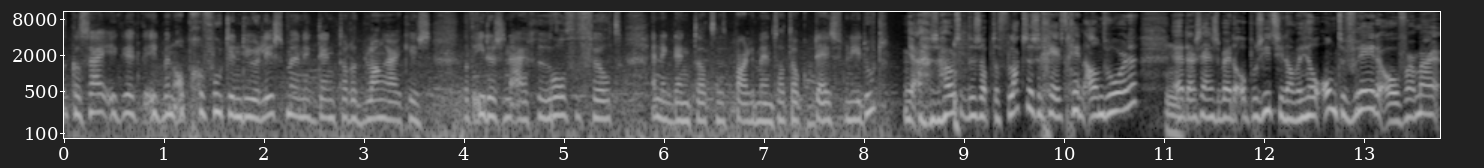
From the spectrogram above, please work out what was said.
Ik al zei, ik, ik, ik, ben opgevoed in dualisme. En ik denk dat het belangrijk is dat ieder zijn eigen rol vervult. En ik denk dat het parlement dat ook op deze manier doet. Ja, ze houdt zich dus op de vlakte. Ze geeft geen antwoorden. Hmm. Uh, daar zijn ze bij de oppositie dan weer heel ontevreden over. Maar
